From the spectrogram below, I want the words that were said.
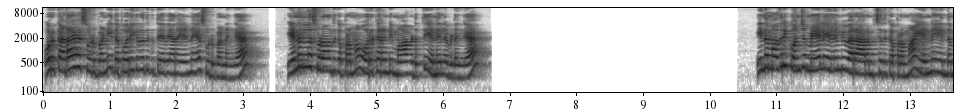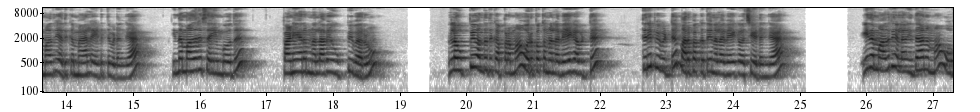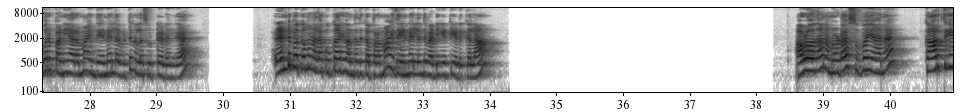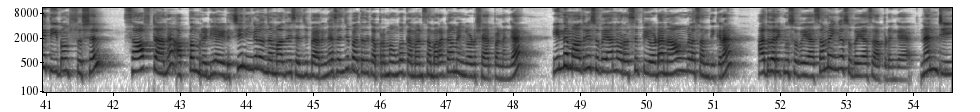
ஒரு கடாயை சுடு பண்ணி இதை பொரிக்கிறதுக்கு தேவையான எண்ணெயை சுடு பண்ணுங்க. எண்ணெயில் சுடானதுக்கப்புறமா ஒரு கரண்டி மாவு எடுத்து எண்ணெயில் விடுங்க. இந்த மாதிரி கொஞ்சம் மேலே எலும்பி வர ஆரம்பித்ததுக்கப்புறமா எண்ணெயை இந்த மாதிரி அதுக்கு மேலே எடுத்து விடுங்க. இந்த மாதிரி செய்யும்போது பணியாரம் நல்லாவே உப்பி வரும். நல்லா உப்பி வந்ததுக்கப்புறமா ஒரு பக்கம் நல்லா வேக விட்டு திருப்பி விட்டு மறுபக்கத்தையும் நல்லா வேக வச்சு எடுங்க. இதை மாதிரி நல்லா நிதானமாக ஒவ்வொரு பணியாரமாக இந்த எண்ணெயில் விட்டு நல்லா சுட்டு எடுங்க. ரெண்டு பக்கமும் நல்லா குக்காகி வந்ததுக்கப்புறமா இதை எண்ணெயிலேருந்து வடிகட்டி எடுக்கலாம். அவ்வளோதான் நம்மளோட சுவையான கார்த்திகை தீபம் ஸ்பெஷல் சாஃப்டான அப்பம் ரெடி ஆகிடுச்சு நீங்களும் இந்த மாதிரி செஞ்சு பாருங்கள் செஞ்சு பார்த்ததுக்கப்புறமா உங்கள் கமெண்ட்ஸை மறக்காமல் எங்களோட ஷேர் பண்ணுங்கள் இந்த மாதிரி சுவையான ஒரு ரெசிபியோட நான் உங்களை சந்திக்கிறேன். அது வரைக்கும் சுவையாக சமைங்க சுவையாக சாப்பிடுங்க. நன்றி.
